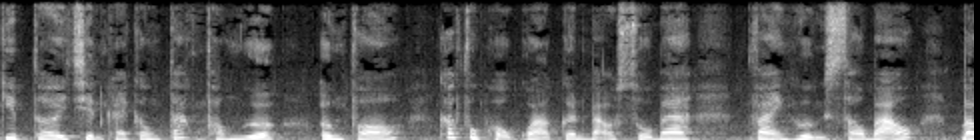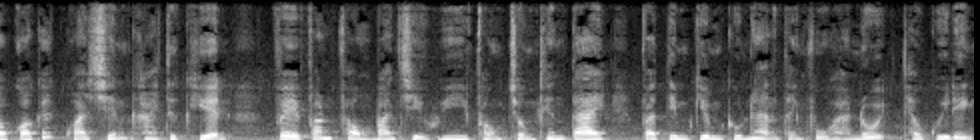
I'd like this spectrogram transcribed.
kịp thời triển khai công tác phòng ngừa, ứng phó, khắc phục hậu quả cơn bão số 3 và ảnh hưởng sau bão, báo cáo kết quả triển khai thực hiện về Văn phòng Ban Chỉ huy Phòng chống thiên tai và tìm kiếm cứu nạn thành phố Hà Nội theo quy định.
